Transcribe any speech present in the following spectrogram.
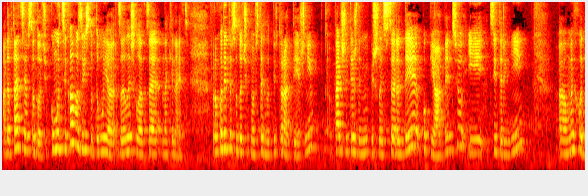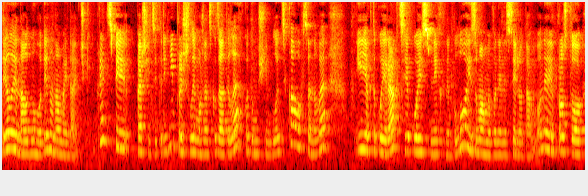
адаптація в садочок. Кому цікаво, звісно, тому я залишила це на кінець. Проходити в садочок ми встигли півтора тижні. Перший тиждень ми пішли з середи по п'ятницю, і ці три дні е, ми ходили на одну годину на майданчики. В принципі, перші ці три дні пройшли, можна сказати, легко, тому що їм було цікаво, все нове. І як такої реакції якоїсь в них не було, і з мами вони не сильно там. Вони просто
